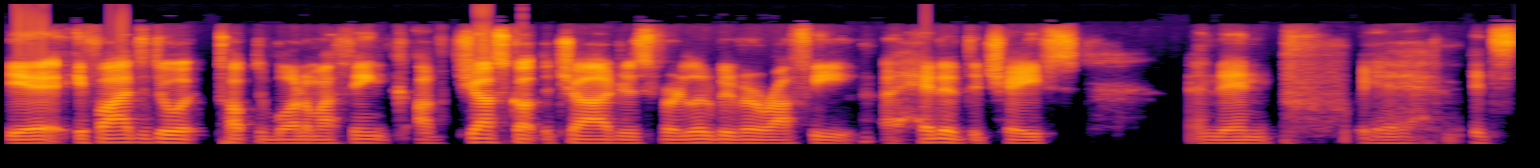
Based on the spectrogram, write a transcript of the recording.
yeah, if I had to do it top to bottom, I think I've just got the Chargers for a little bit of a roughie ahead of the Chiefs. And then, yeah, it's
